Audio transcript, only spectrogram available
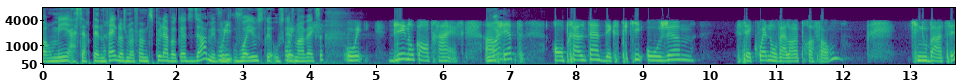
conformer à certaines règles. je me fais un petit peu l'avocat du diable, mais vous, voyez où, ce que, où ce que je m'en vais avec ça? Oui, bien au contraire. En fait, on prend le temps d'expliquer aux jeunes c'est quoi nos valeurs profondes qui nous bâtissent.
